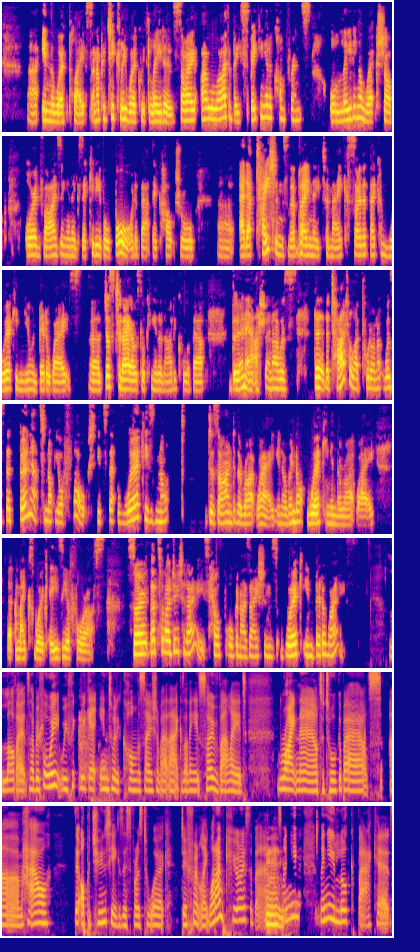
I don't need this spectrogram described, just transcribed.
uh, in the workplace. And I particularly work with leaders. So, I, I will either be speaking at a conference or leading a workshop or advising an executive or board about their cultural uh, adaptations that they need to make so that they can work in new and better ways. Uh, just today, I was looking at an article about burnout, and I was the the title I put on it was that burnout's not your fault. It's that work is not designed the right way. You know, we're not working in the right way that makes work easier for us. So that's what I do today is help organizations work in better ways. Love it. So before we we we get into a conversation about that because I think it's so valid right now to talk about um, how the opportunity exists for us to work differently. What I'm curious about mm. is when you when you look back at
